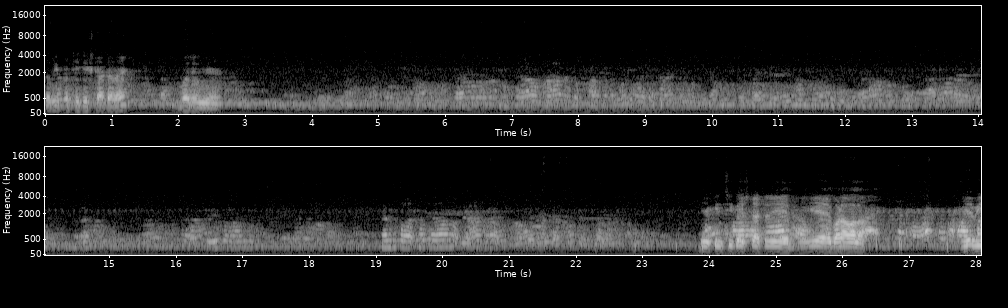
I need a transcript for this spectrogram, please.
सभी पंखे के स्टार्टर हैं, भरे हुए हैं। एक इंची का स्टार्टर ये ये है बड़ा वाला। ये भी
